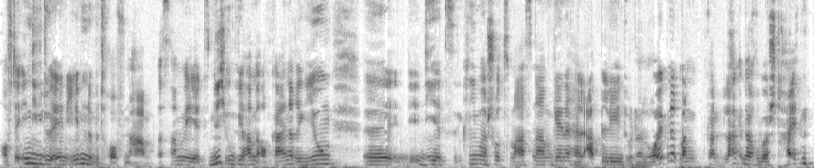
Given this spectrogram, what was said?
auf der individuellen Ebene betroffen haben. Das haben wir jetzt nicht und wir haben auch keine Regierung, äh, die jetzt Klimaschutzmaßnahmen generell ablehnt oder leugnet. Man kann lange darüber streiten,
